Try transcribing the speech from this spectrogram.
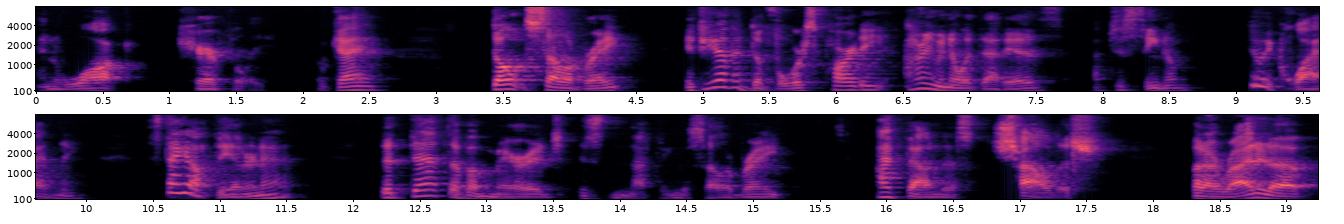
and walk carefully. Okay. Don't celebrate. If you have a divorce party, I don't even know what that is. I've just seen them. Do it quietly. Stay off the internet. The death of a marriage is nothing to celebrate. I found this childish, but I write it up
